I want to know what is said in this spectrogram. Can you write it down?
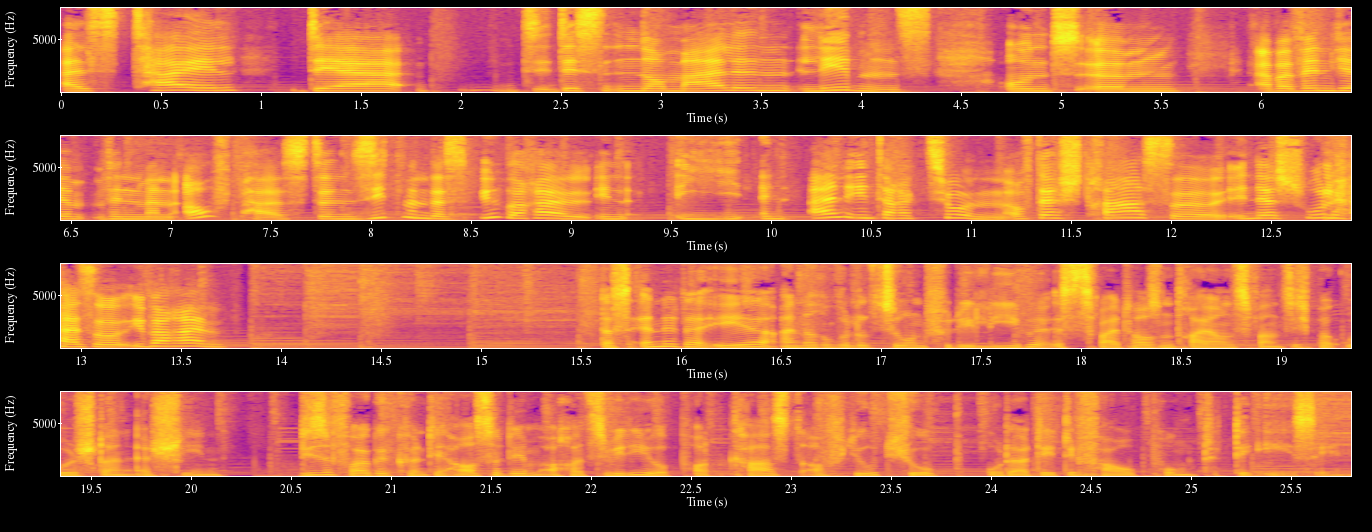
als Teil der, des normalen Lebens. Und ähm, aber wenn, wir, wenn man aufpasst, dann sieht man das überall, in, in allen Interaktionen, auf der Straße, in der Schule, also überall. Das Ende der Ehe, eine Revolution für die Liebe, ist 2023 bei Ulstein erschienen. Diese Folge könnt ihr außerdem auch als Videopodcast auf YouTube oder dtv.de sehen.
